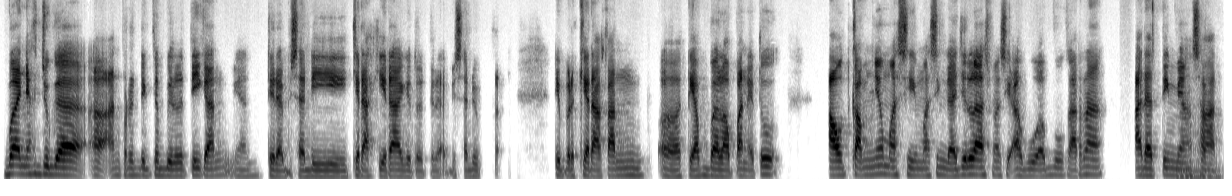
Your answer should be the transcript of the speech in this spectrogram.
banyak juga uh, unpredictability kan yang tidak bisa dikira-kira gitu, tidak bisa diperkirakan uh, tiap balapan itu outcome-nya masih masih nggak jelas, masih abu-abu karena ada tim yang sangat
